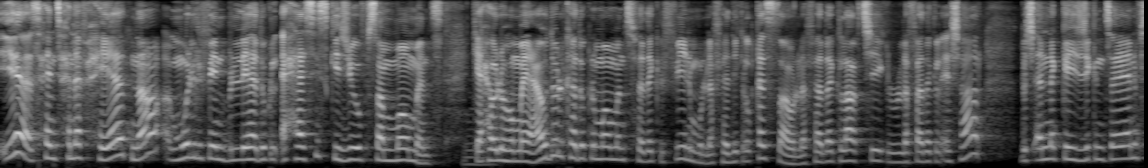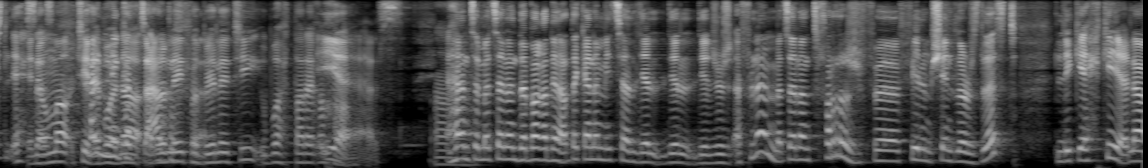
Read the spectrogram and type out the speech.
yes حيت حنا في حياتنا مولفين باللي هذوك الأحاسيس كيجيو في some moment كيحاولوا هما يعاودوا لك هذوك ال moment في هذاك الفيلم ولا في هذيك القصة ولا في هذاك l'article ولا في هذاك الإشهار باش أنك كيجيك انت نفس الإحساس. يعني هما تيلعبوا على relatability بواحد الطريقة أخرى. yes. ها انت مثلا دابا غادي نعطيك أنا مثال ديال ديال ديال جوج أفلام. مثلا تفرج في فيلم شيندلرز ليست اللي كيحكي على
